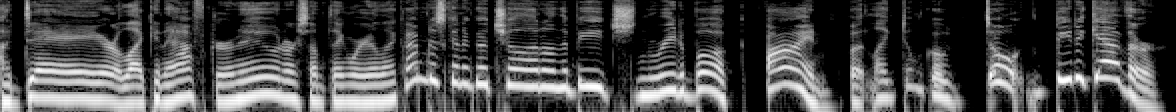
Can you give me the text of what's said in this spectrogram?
a day or like an afternoon or something where you're like, I'm just going to go chill out on the beach and read a book. Fine. But like, don't go, don't be together.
